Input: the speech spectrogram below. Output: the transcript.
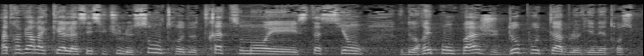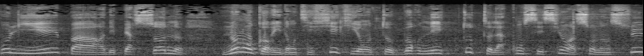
à travers laquelle se situe le centre de traitement et station de répompage d'eau potable vient d'être spoliée par des personnes non encore identifiées qui ont borné toute la concession à son insu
